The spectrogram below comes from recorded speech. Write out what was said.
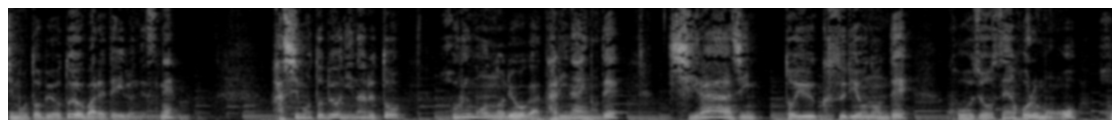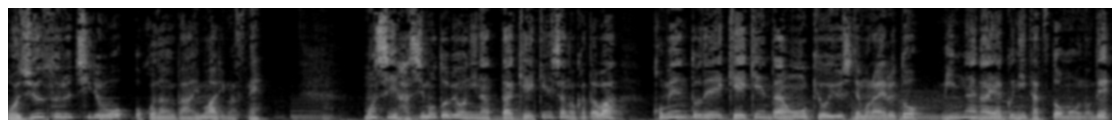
橋本病と呼ばれているんですね。橋本病になるとホルモンの量が足りないのでチラージンという薬を飲んで甲状腺ホルモンを補充する治療を行う場合もありますね。もし橋本病になった経験者の方は、コメントで経験談を共有してもらえるとみんなが役に立つと思うので、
